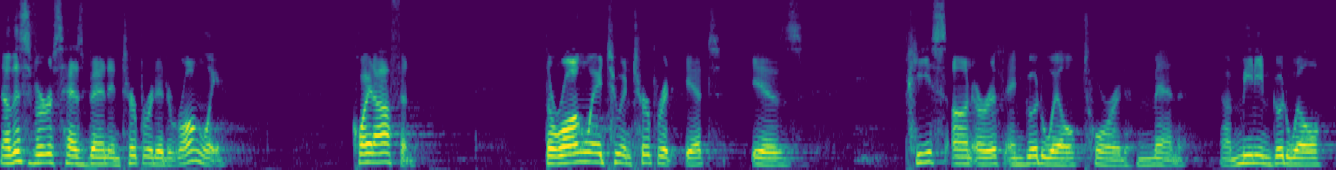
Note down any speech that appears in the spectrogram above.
Now, this verse has been interpreted wrongly quite often. The wrong way to interpret it is peace on earth and goodwill toward men, uh, meaning goodwill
